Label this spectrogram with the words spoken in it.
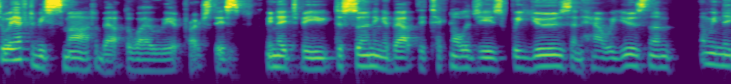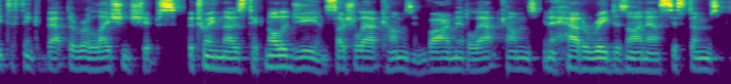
so we have to be smart about the way we approach this. We need to be discerning about the technologies we use and how we use them. And we need to think about the relationships between those technology and social outcomes, environmental outcomes, you know, how to redesign our systems,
